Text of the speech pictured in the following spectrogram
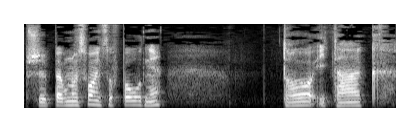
przy pełnym słońcu w południe, to i tak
